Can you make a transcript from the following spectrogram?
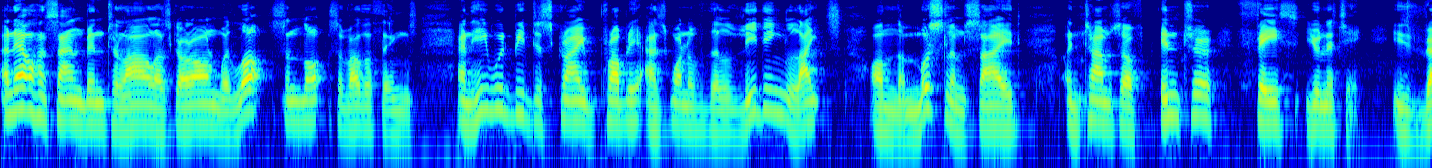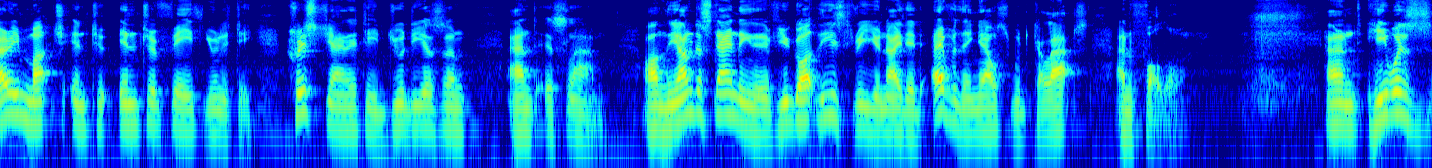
And El Hassan bin Talal has gone on with lots and lots of other things, and he would be described probably as one of the leading lights on the Muslim side in terms of interfaith unity. He's very much into interfaith unity Christianity, Judaism, and Islam. On the understanding that if you got these three united, everything else would collapse and follow. And he was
